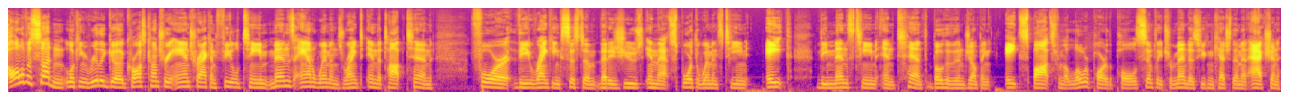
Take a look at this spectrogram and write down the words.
all of a sudden looking really good. Cross country and track and field team, men's and women's, ranked in the top 10 for the ranking system that is used in that sport. The women's team eighth, the men's team in 10th, both of them jumping eight spots from the lower part of the polls. Simply tremendous. You can catch them in action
